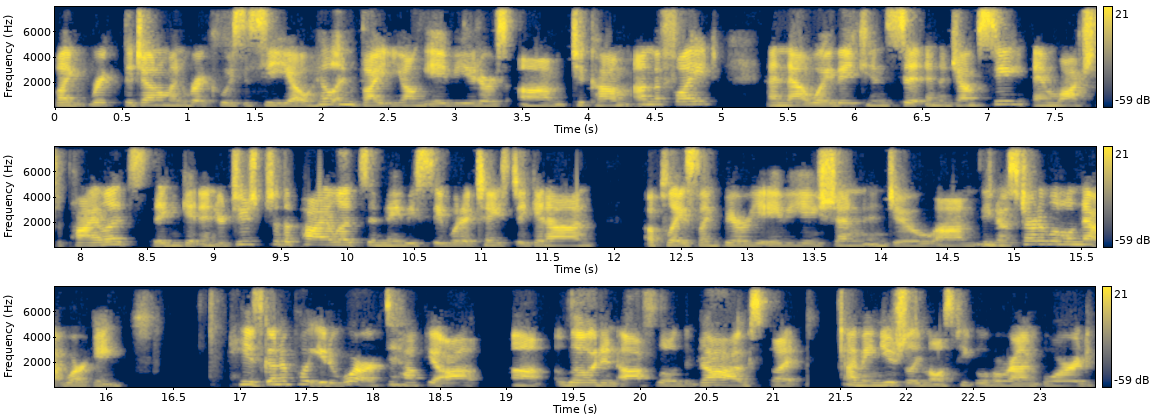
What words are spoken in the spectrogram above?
like Rick, the gentleman Rick, who is the CEO, he'll invite young aviators um, to come on the flight and that way they can sit in the jump seat and watch the pilots. They can get introduced to the pilots and maybe see what it takes to get on a place like Berry Aviation and do, um, you know, start a little networking. He's going to put you to work to help you off, uh, load and offload the dogs. But I mean, usually most people who are on board,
